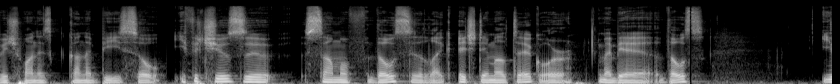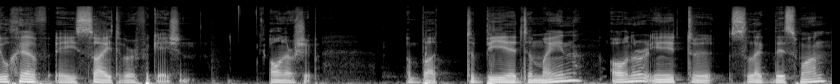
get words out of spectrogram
which one is gonna be. So if you choose uh, some of those uh, like html tag or maybe uh, those you'll have a site verification ownership. But to be a domain owner you need to select this one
